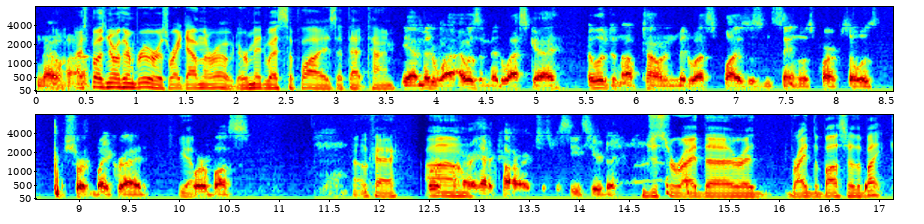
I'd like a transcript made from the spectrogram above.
no. I huh? suppose Northern Brewer is right down the road, or Midwest Supplies at that time. Yeah, Midwest. I was a Midwest guy. I lived in Uptown, and Midwest Supplies was in St. Louis Park, so it was a short bike ride Yep. or a bus. Okay. Or Um. I had a car. It just was easier to. just to ride the ride, ride the bus or the bike.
